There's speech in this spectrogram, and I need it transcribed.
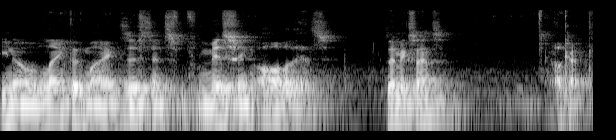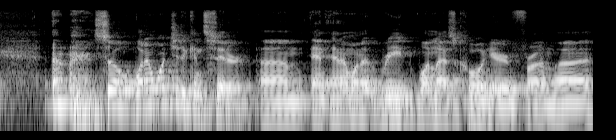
you know, length of my existence, missing all of this. Does that make sense? Okay. so what I want you to consider, um, and, and I want to read one last quote here from, uh,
